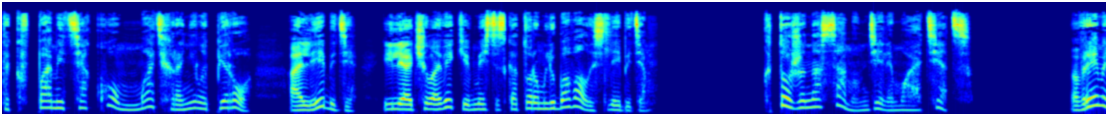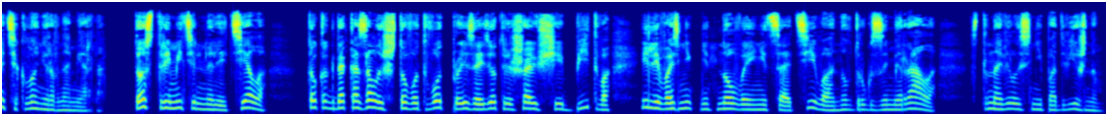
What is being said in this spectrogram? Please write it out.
Так в память о ком мать хранила перо? О лебеде или о человеке, вместе с которым любовалась лебедем? Кто же на самом деле мой отец? Время текло неравномерно. То стремительно летело, то когда казалось, что вот-вот произойдет решающая битва или возникнет новая инициатива, оно вдруг замирало, становилось неподвижным.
